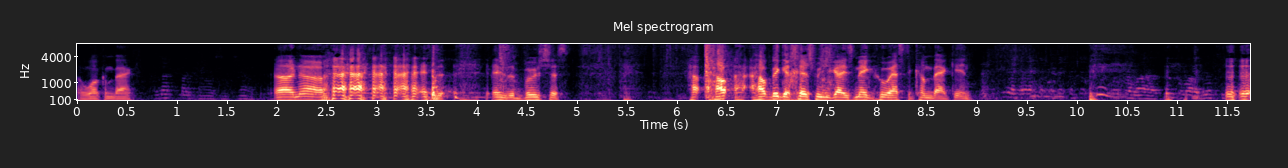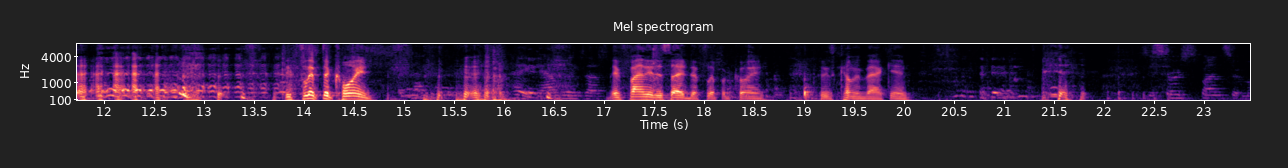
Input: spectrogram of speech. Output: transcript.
Uh, welcome back. Oh no, it's a, it's a bushas. How, how, how big a cheshbon you guys make? Who has to come back in? they flipped a coin. they finally decided to flip a coin. Who's coming back in? First sponsor firm.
